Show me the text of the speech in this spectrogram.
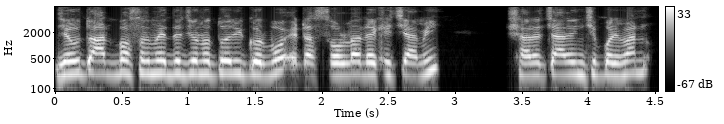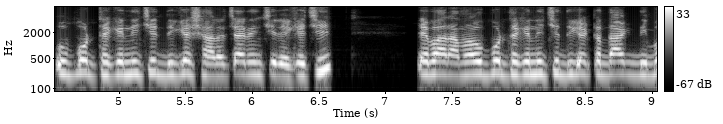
যেহেতু আট বছর মেয়েদের জন্য তৈরি করব, এটা সোল্ডার রেখেছি আমি। সাড়ে চার ইঞ্চি পরিমাণ উপর থেকে নিচের দিকে সাড়ে চার ইঞ্চি রেখেছি। এবার আমরা উপর থেকে নিচের দিকে একটা দাগ দিব।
